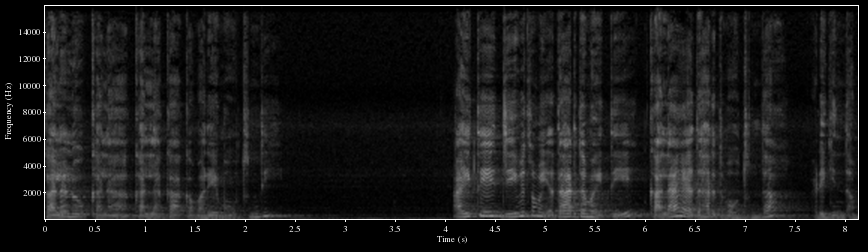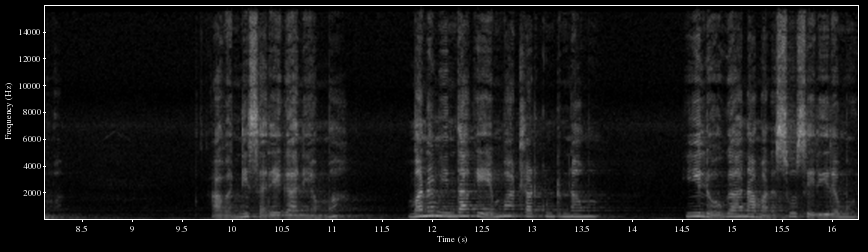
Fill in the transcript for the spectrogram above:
కలలో కళ కళ్ళకాక మరేమవుతుంది? అయితే జీవితం యథార్థమైతే కళ యథార్థమవుతుందా? అడిగిందమ్మ. అవన్నీ సరేగాని అమ్మా. మనం ఇందాక ఏం మాట్లాడుకుంటున్నాము? ఈలోగా నా మనసు శరీరము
